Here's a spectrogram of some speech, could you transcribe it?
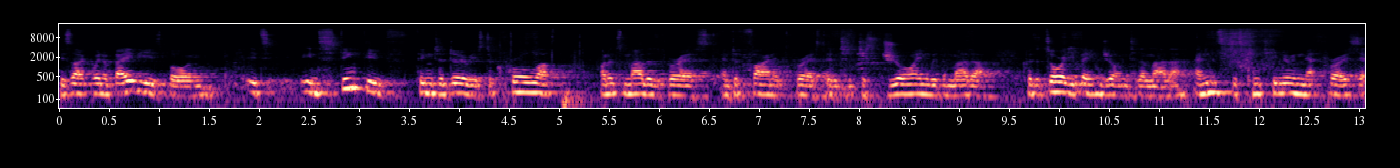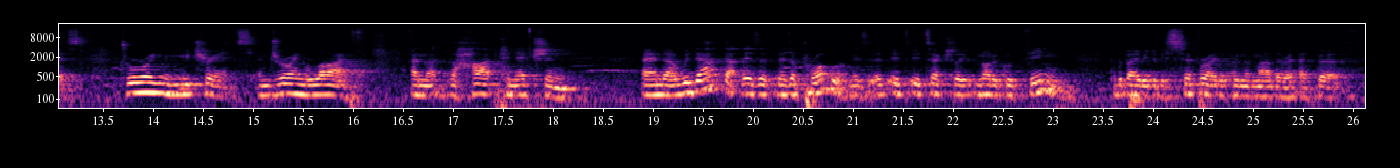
is like when a baby is born, it's instinctive thing to do is to crawl up on its mother's breast and to find its breast and to just join with the mother because it's already been joined to the mother. And it's just continuing that process, drawing the nutrients and drawing life and the, the heart connection. And uh, without that, there's a, there's a problem. It's, it's, actually not a good thing for the baby to be separated from the mother at birth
